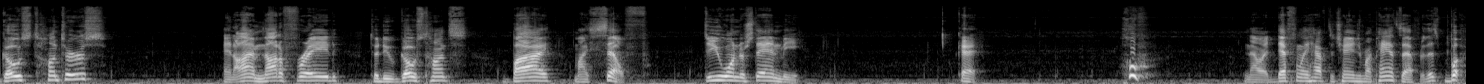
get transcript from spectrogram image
ghost hunters, and I am not afraid to do ghost hunts by myself. Do you understand me? Okay. Whew. Now I definitely have to change my pants after this, but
